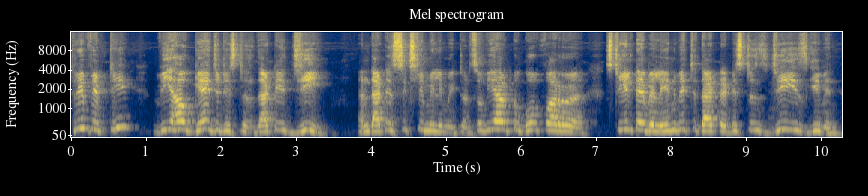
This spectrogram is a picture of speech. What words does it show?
350 we have gauge distance that is G and that is 60 millimeter. So we have to go for steel table in which that distance G is given.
